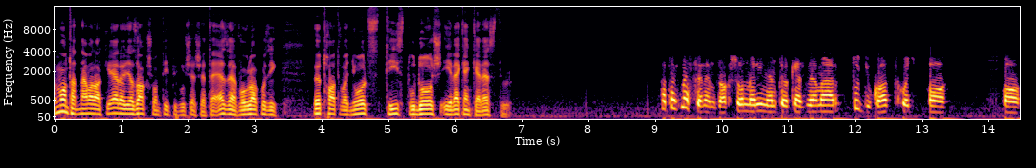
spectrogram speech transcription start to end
Mondhatná valaki erre, hogy az akson tipikus esete ezzel foglalkozik 5-6 vagy 8-10 tudós éveken keresztül? Hát ez messze nem zakson, mert innentől kezdve már tudjuk azt, hogy a, a,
